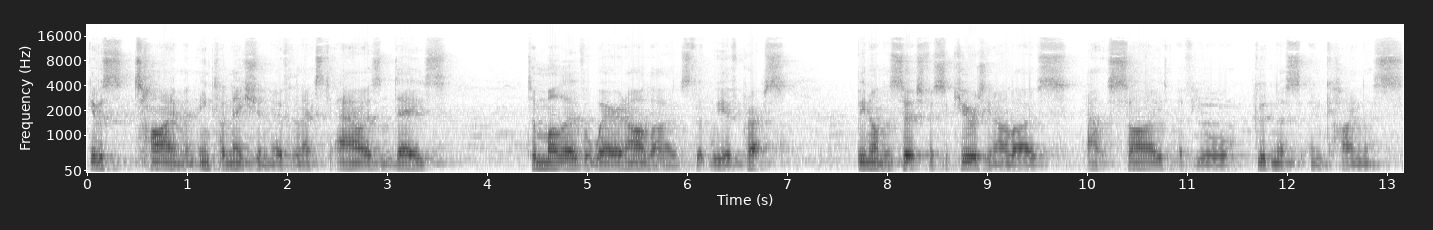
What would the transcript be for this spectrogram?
Give us time and inclination over the next hours and days to mull over where in our lives that we have perhaps been on the search for security in our lives outside of your goodness and kindness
